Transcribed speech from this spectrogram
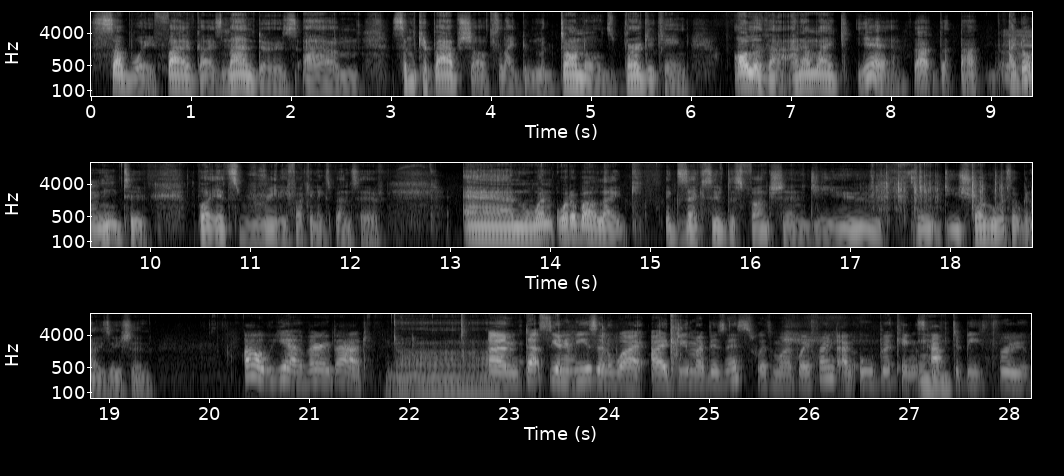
Subway, Five Guys, Nando's, um, some kebab shops like McDonald's, Burger King, all of that, and I'm like, yeah, that that, that I don't need to, but it's really fucking expensive. And when what about like executive dysfunction? Do you think do you struggle with organization? Oh yeah, very bad. Ah, Um, that's the only reason why I do my business with my boyfriend, and all bookings have to be through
